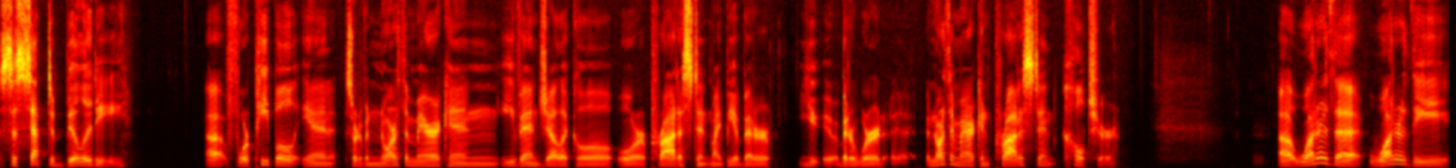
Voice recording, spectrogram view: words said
susceptibility uh, for people in sort of a North American evangelical or Protestant might be a better a better word, a North American Protestant culture uh, what are the what are the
